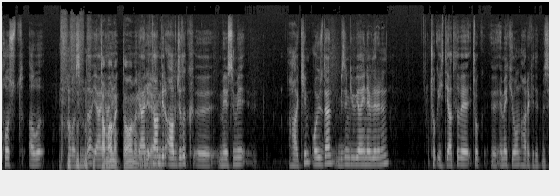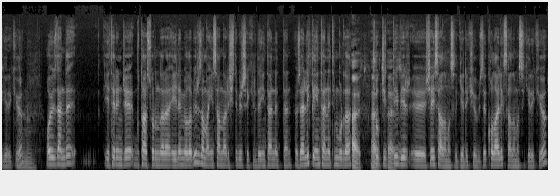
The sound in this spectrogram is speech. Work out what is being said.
post avı havasında. Yani tamamen, hani, tamamen yani, yani tam bir avcılık e, mevsimi hakim. O yüzden bizim gibi yayın evlerinin çok ihtiyatlı ve çok e, emek yoğun hareket etmesi gerekiyor. O yüzden de yeterince bu tarz sorunlara eylemi olabiliriz ama insanlar işte bir şekilde internetten özellikle internetin burada evet, evet, çok ciddi evet. bir e, şey sağlaması gerekiyor bize. Kolaylık sağlaması gerekiyor.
